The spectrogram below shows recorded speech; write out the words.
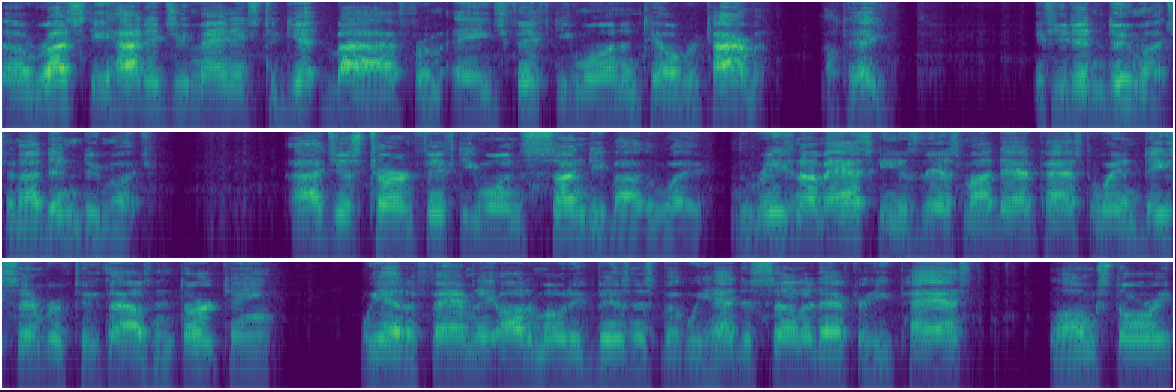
uh, Rusty, how did you manage to get by from age 51 until retirement? I'll tell you if you didn't do much, and I didn't do much. I just turned 51 Sunday, by the way. The reason I'm asking is this. My dad passed away in December of 2013. We had a family automotive business, but we had to sell it after he passed. Long story.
